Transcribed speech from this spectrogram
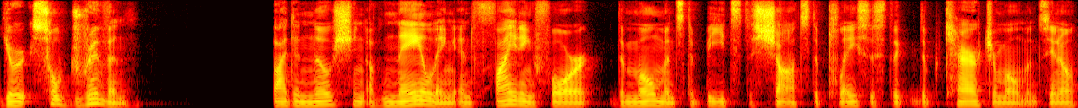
you're so driven by the notion of nailing and fighting for the moments, the beats, the shots, the places, the, the character moments, you know,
